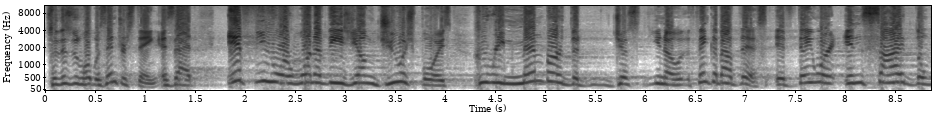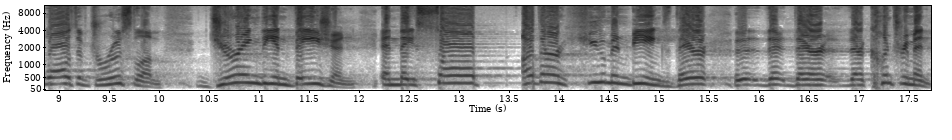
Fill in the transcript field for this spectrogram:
So this is what was interesting is that if you are one of these young Jewish boys who remember the just, you know, think about this. If they were inside the walls of Jerusalem during the invasion and they saw other human beings, their, uh, their, their, their countrymen,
